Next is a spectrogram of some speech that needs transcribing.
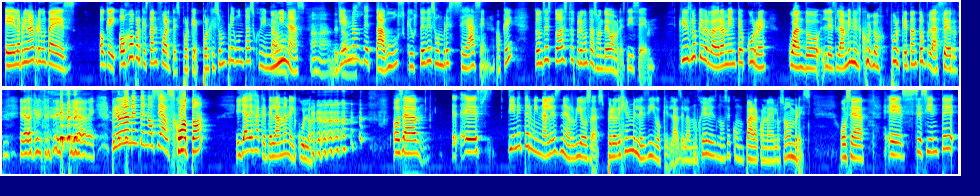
Eh, la primera pregunta es: Ok, ojo porque están fuertes. ¿Por qué? Porque son preguntas genuinas, Ajá, de llenas tabús. de tabús que ustedes hombres se hacen, ¿ok? Entonces, todas estas preguntas son de hombres. Dice: ¿Qué es lo que verdaderamente ocurre cuando les lamen el culo? ¿Por qué tanto placer? Era la que ahorita te decía, güey. Pero obviamente no seas joto y ya deja que te laman el culo. O sea, e- es, tiene terminales nerviosas, pero déjenme les digo que las de las mujeres no se compara con la de los hombres. O sea, eh, se siente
